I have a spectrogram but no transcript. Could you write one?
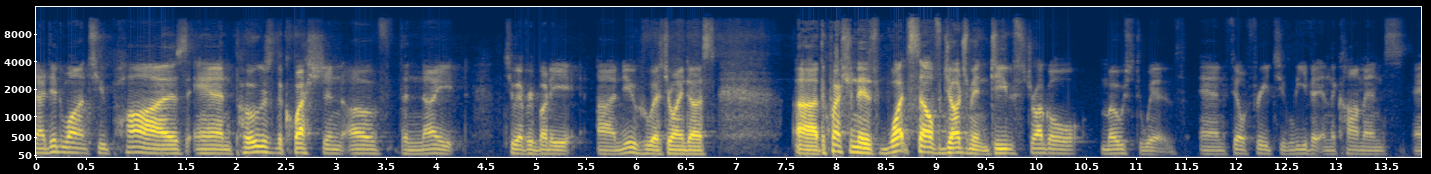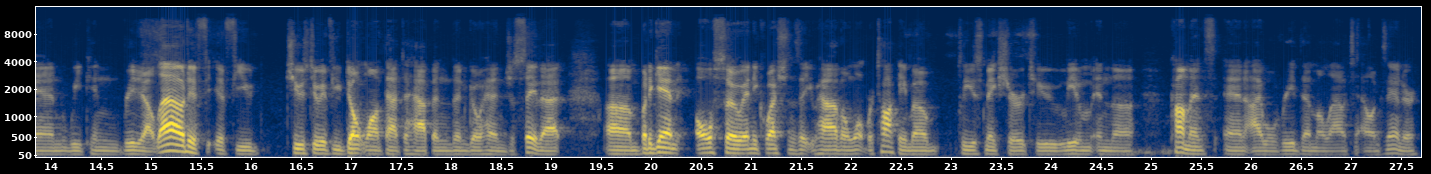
And I did want to pause and pose the question of the night to everybody uh, new who has joined us. Uh, the question is What self judgment do you struggle most with? And feel free to leave it in the comments and we can read it out loud if, if you choose to. If you don't want that to happen, then go ahead and just say that. Um, but again, also any questions that you have on what we're talking about, please make sure to leave them in the comments and I will read them aloud to Alexander.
